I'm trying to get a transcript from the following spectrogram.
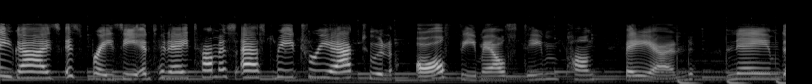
Hey you guys, it's Brayzee, and today Thomas asked me to react to an all-female steampunk band named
